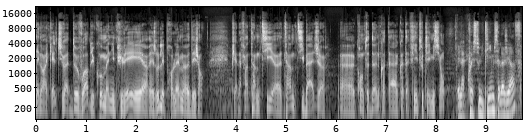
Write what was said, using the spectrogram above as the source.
et dans laquelle tu vas devoir du coup manipuler et résoudre les problèmes des gens. Puis à la fin, tu as, un petit, as un petit badge euh, qu'on te donne quand tu as, as, fini toutes les missions. Et la quest ultime, c'est la girafe?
